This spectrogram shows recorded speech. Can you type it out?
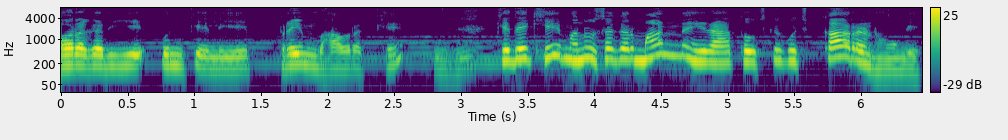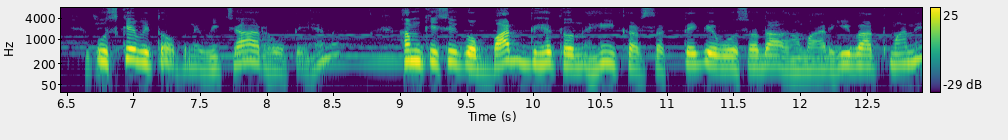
और अगर ये उनके लिए प्रेम भाव रखें। कि देखिए मनुष्य अगर मान नहीं रहा तो उसके कुछ कारण होंगे। उसके भी तो अपने विचार होते हैं ना। हम किसी को बाध्य तो नहीं कर सकते कि वो सदा हमारी ही बात माने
